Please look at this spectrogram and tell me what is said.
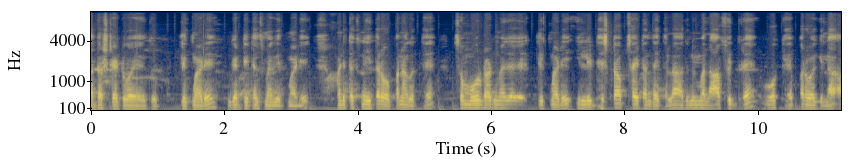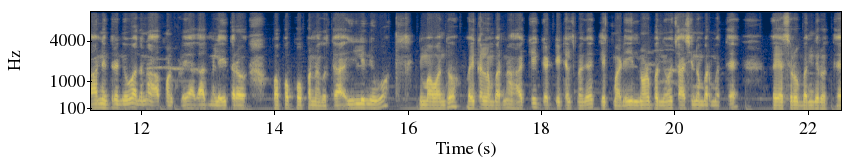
ಅದರ್ ಸ್ಟೇಟ್ ಇದು ಕ್ಲಿಕ್ ಮಾಡಿ ಗೆಟ್ ಡೀಟೇಲ್ಸ್ ಮ್ಯಾಗ ಇದು ಮಾಡಿ. ಮಾಡಿದ ತಕ್ಷಣ ಈ ತರ ಓಪನ್ ಆಗುತ್ತೆ. ಸೊ ಮೂರ್ ಡಾಟ್ ಮೇಲೆ ಕ್ಲಿಕ್ ಮಾಡಿ. ಇಲ್ಲಿ ಡೆಸ್ಕ್ಟಾಪ್ ಸೈಟ್ ಅಂತ ಐತಲ್ಲ, ಅದು ನಿಮ್ಮಲ್ಲಿ ಆಫ್ ಇದ್ರೆ ಓಕೆ ಪರವಾಗಿಲ್ಲ. ಆನ್ ಇದ್ರೆ ನೀವು ಅದನ್ನ ಆಫ್ ಮಾಡ್ಕೊಳ್ಳಿ. ಅದಾದ್ಮೇಲೆ ಈ ತರ ಪಾಪಪ್ ಓಪನ್ ಆಗುತ್ತೆ. ಇಲ್ಲಿ ನೀವು ನಿಮ್ಮ ಒಂದು ವೆಹಿಕಲ್ ನಂಬರ್ನ ಹಾಕಿ ಗೆಟ್ ಡೀಟೇಲ್ಸ್ ಮ್ಯಾಗೆ ಕ್ಲಿಕ್ ಮಾಡಿ. ಇಲ್ಲಿ ನೋಡ್ಬೋದು ನೀವು ಚಾಸಿ ನಂಬರ್ ಮತ್ತೆ ಹೆಸರು ಬಂದಿರುತ್ತೆ.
